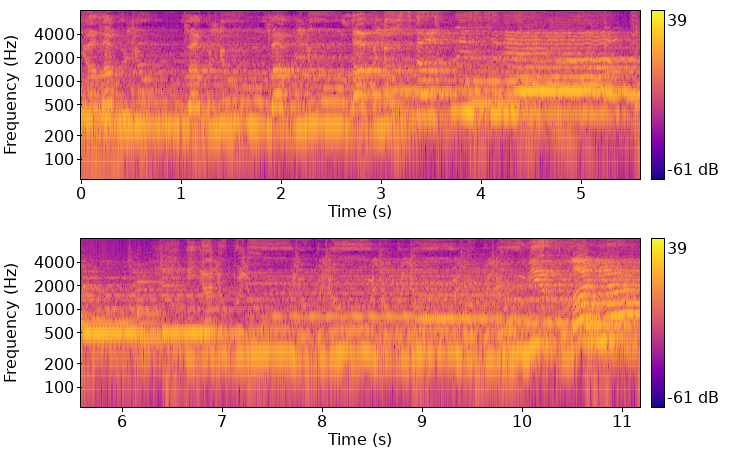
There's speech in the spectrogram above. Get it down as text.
Я ловлю, ловлю, ловлю, ловлю звездный свет. Я люблю, круче,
